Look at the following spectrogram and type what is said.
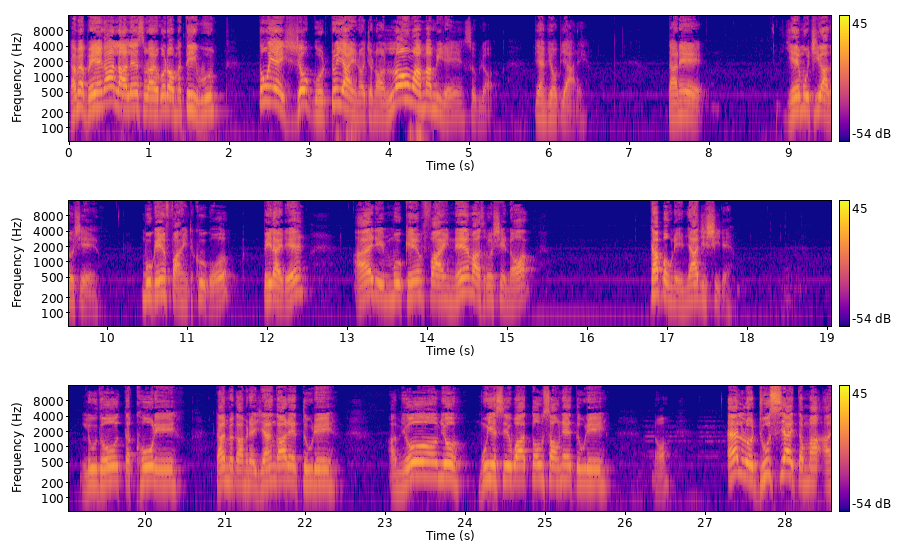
ဒါပေမဲ့ဘယ်ကလာလဲဆိုတာကိုတော့မသိဘူးသူ့ရဲ့ရုပ်ကိုတွေ့ရရင်တော့ကျွန်တော်လုံးဝမှတ်မိတယ်ဆိုပြီးတော့ပြန်ပြောပြတယ်ဒါနဲ့ရဲမှုကြီးရလို့ရှိရင်မူကင်းဖိုင်တစ်ခုကိုပေးလိုက်တယ်အဲ့ဒီမူကင်းဖိုင်ထဲမှာဆိုလို့ရှိရင်တော့ ဓာတ်ပုံတွေအများကြီးရှိတယ်လူတို့တခိုးတွေဒါမှမကမနဲ့ရန်ကားတဲ့သူတွေအမျိုးမျိုးမူရစေဝါတုံဆောင်တဲ့သူတွေနော်အဲ့လိုဒုစရိုက်တမအ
